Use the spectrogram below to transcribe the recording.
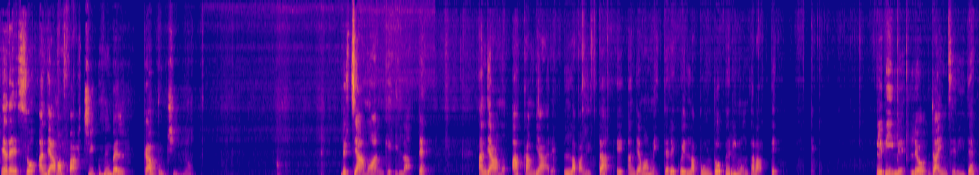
E adesso andiamo a farci un bel cappuccino. Versiamo anche il latte andiamo a cambiare la paletta e andiamo a mettere quella appunto per il montalatte. Le pile le ho già inserite,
